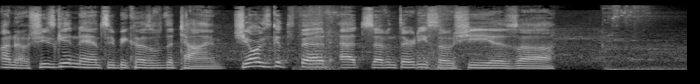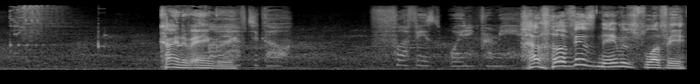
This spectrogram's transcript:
I know she's getting antsy because of the time. She always gets fed at 7:30, so she is uh kind of angry. I have to go. Fluffy's waiting for me. I love his name is Fluffy.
